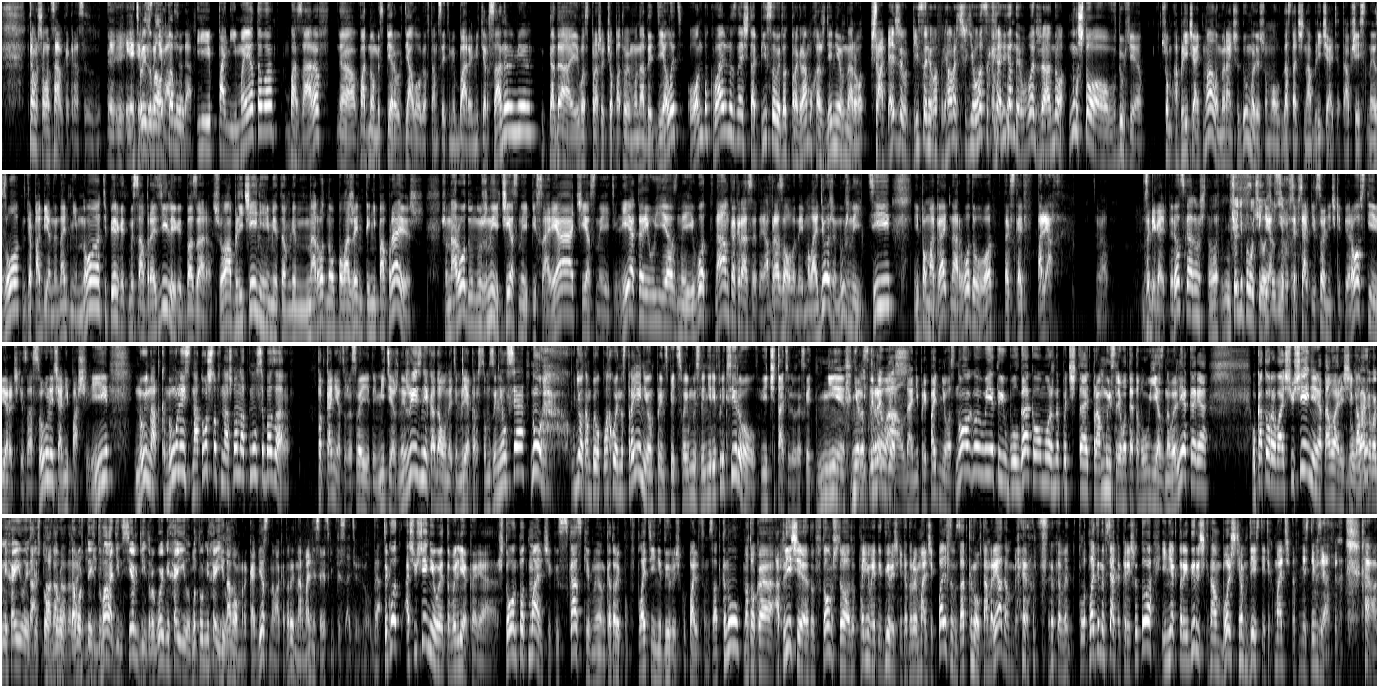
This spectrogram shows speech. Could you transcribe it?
Потому что он сам как раз э, э, этим Призывал. К тому. Да. И помимо этого, Базаров э, в одном из первых диалогов там с этими барами Кирсановыми, когда его спрашивают, что по-твоему надо делать, он буквально, значит, описывает вот программу хождения в народ. Что, опять же, у Писарева прямо его сокровенное, вот же оно. Ну, что в духе чтобы обличать мало, мы раньше думали, что, мол, достаточно обличать это общественное зло для победы над ним. Но теперь, говорит, мы сообразили, говорит, Базаров, что обличениями там, блин, народного положения ты не поправишь, что народу нужны честные писаря, честные эти лекари уездные. И вот нам как раз этой образованной молодежи нужно идти и помогать народу, вот, так сказать, в полях. Вот забегая вперед, скажем, что... Ничего не получилось Нет, у них. Все, всякие Сонечки Перовские, Верочки Засулич, они пошли, ну и наткнулись на то, собственно, на что наткнулся Базаров под конец уже своей этой мятежной жизни, когда он этим лекарством занялся. Ну, у него там было плохое настроение, он, в принципе, эти свои мысли не рефлексировал и читателю, так сказать, не, не, не раскрывал, преподнес. да, не преподнес. Но это и у Булгакова можно почитать про мысли вот этого уездного лекаря. У которого ощущение, товарищи, как Булгакова будто... Михаила, если да, что, да, вдруг. Да, да, потому да, что не, их не, два, один Сергий, другой Михаил. вот у Михаила. Не того мракобесного, а который нормальный советский писатель был, да. Так вот, ощущение у этого лекаря, что он тот мальчик из сказки, который в плотине дырочку пальцем заткнул, но только отличие тут в том, что помимо этой дырочки, которую мальчик пальцем заткнул, там рядом плотина вся как решето, и некоторые дырочки там больше, чем 10 этих мальчиков вместе взятых.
